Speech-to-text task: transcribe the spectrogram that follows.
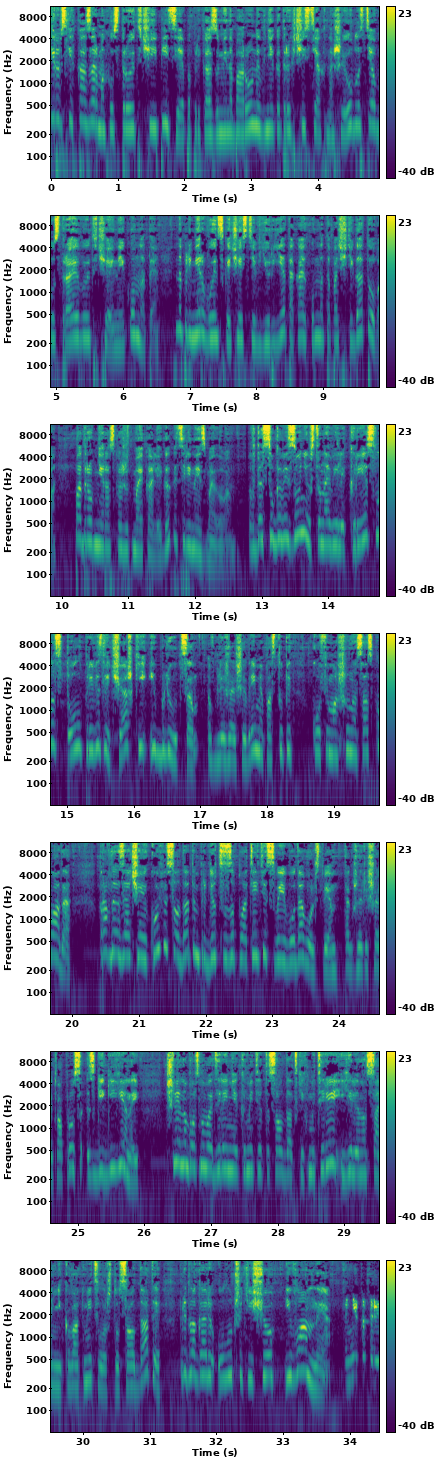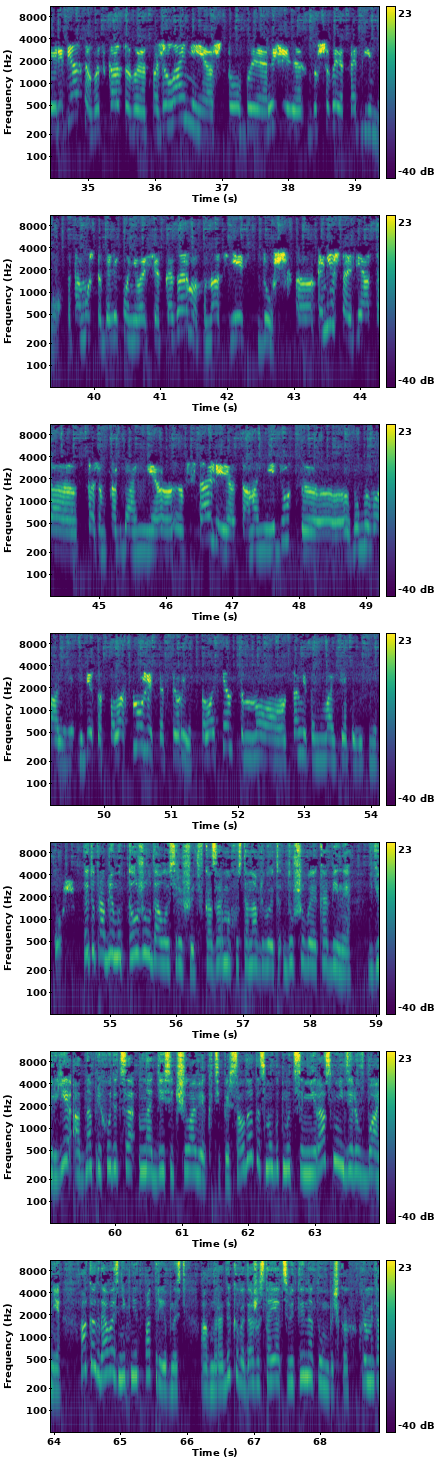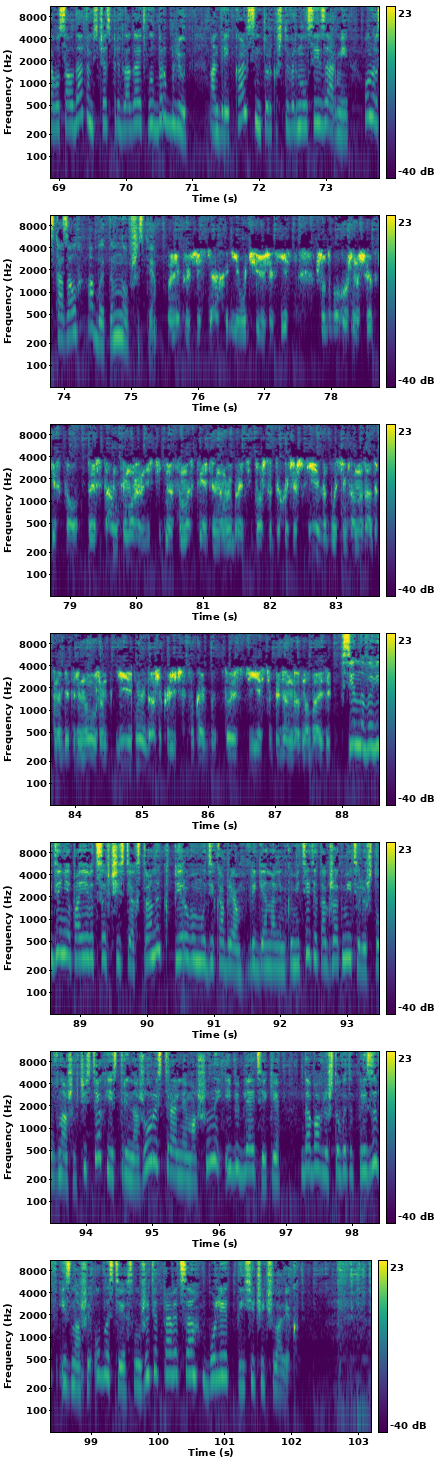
кировских казармах устроят чаепитие. По приказу Минобороны в некоторых частях нашей области обустраивают чайные комнаты. Например, в воинской части в Юрье такая комната почти готова. Подробнее расскажет моя коллега Катерина Измайлова. В досуговой зоне установили кресло, стол, привезли чашки и блюдца. В ближайшее время поступит кофемашина со склада. Правда, за чай и кофе солдатам придется заплатить из своего удовольствия. Также решает вопрос с гигиеной. Член областного отделения Комитета солдатских матерей Елена Санникова отметила, что солдаты предлагали улучшить еще и ванные. Некоторые ребята высказывают пожелание, чтобы были душевые кабины, потому что далеко не во всех казармах у нас есть душ. Э, конечно, ребята, скажем, когда они э, встали, там они идут э, в умывальник, где-то сполоснулись, обтерлись полотенцем, но, сами понимаете, это ведь не душ. Эту проблему тоже удалось решить. В казармах устанавливают душевые кабины. В Юрье одна приходится на 10 человек. Теперь солдаты смогут мыться не раз в неделю в бане, а когда возникнет потребность. А в Мародыково даже стоят цветы на тумбочках. Кроме того, солдатам сейчас предлагают выбор блюд. Андрей Кальсин только что вернулся из армии. Он рассказал об этом новшестве. В некоторых частях и в училищах есть что-то похожее на шведский стол. То есть там ты можешь действительно самостоятельно выбрать то, что ты хочешь съесть, допустим, там на завтрак, на обед или на ужин, и, ну, и даже количество как бы. То есть есть определенное разнообразие. Все нововведения появятся в частях страны к 1 декабря. В региональном комитете также отметили, что в наших частях есть тренажеры, стиральные машины и библиотеки. Добавлю, что в этот призыв из нашей области служить отправятся более тысячи человек.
